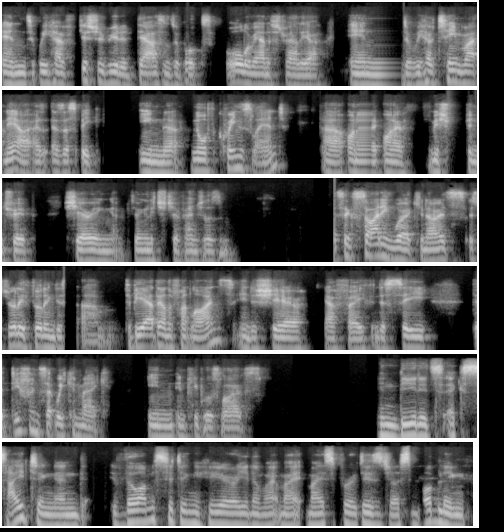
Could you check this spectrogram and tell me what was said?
And we have distributed thousands of books all around Australia. And we have a team right now, as, as I speak, in uh, North Queensland uh, on, a, on a mission trip sharing, doing literature evangelism. It's exciting work, you know, it's, it's really thrilling to, um, to be out there on the front lines and to share our faith and to see the difference that we can make in, in people's lives. Indeed, it's exciting. And though I'm sitting here, you know, my, my, my spirit is just bubbling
